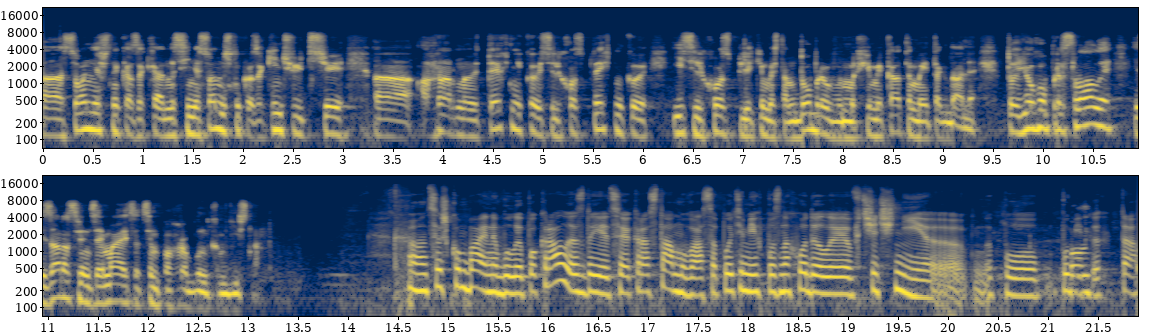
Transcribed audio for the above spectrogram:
е, соняшника, насіння соняшника, закінчуючи аграрною технікою, сільхозтехнікою і сільхоз якимись там добривами, хімікатами і так далі. То його прислали, і зараз він займається цим пограбунком. Дійсно. Це ж комбайни були покрали, здається, якраз там у вас, а потім їх познаходили в Чечні е, по помітках. Так.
